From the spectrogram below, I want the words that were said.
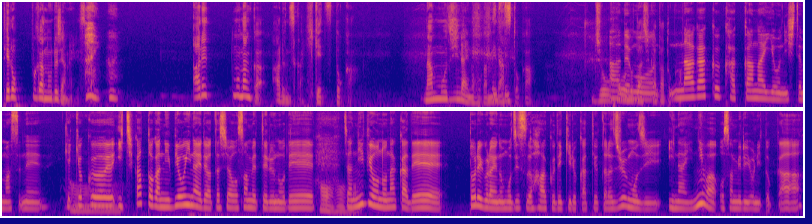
テロップが載るじゃないですか、はいはい。あれもなんかあるんですか？秘訣とか。何文字以内の方が目立つとか情報あでの出しも方とか。長く書かないようにしてますね。結あ局ー。1カットが2秒以内で私は収めてるのでじゃあ2秒の中でどれぐらいの文字数把握できるかって言ったら10文字以内には収めるようにとか。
